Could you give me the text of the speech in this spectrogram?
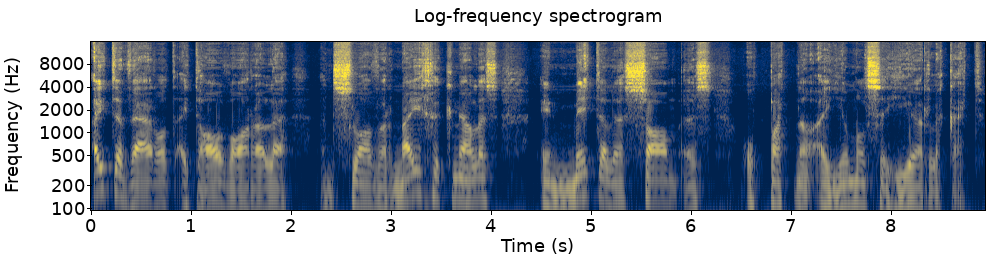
uit die wereld uithaal waar hulle in slavernij geknel is en met hulle saam is op pad na een hemelse heerlijkheid.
